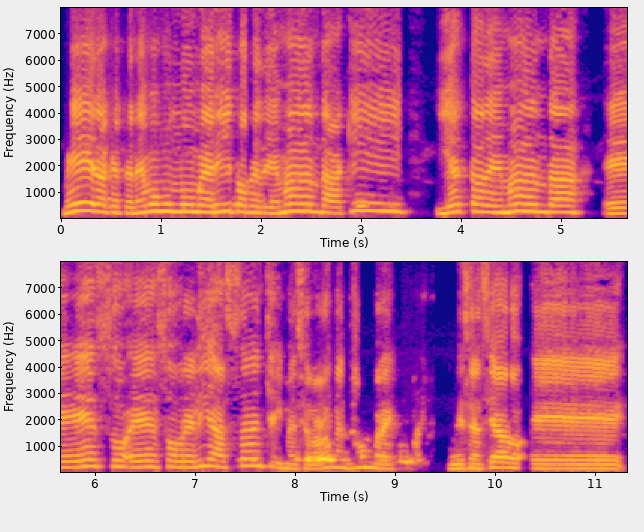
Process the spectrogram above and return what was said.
Mira, que tenemos un numerito de demanda aquí, y esta demanda, eh, eso es sobre Elías Sánchez, y mencionaron el nombre, licenciado. Eh,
